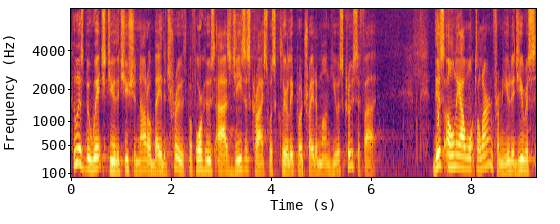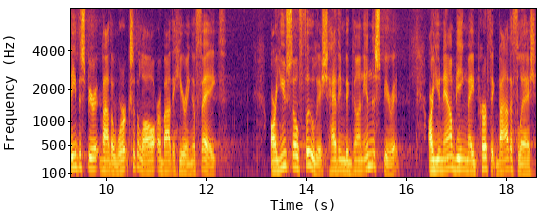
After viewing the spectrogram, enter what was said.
Who has bewitched you that you should not obey the truth, before whose eyes Jesus Christ was clearly portrayed among you as crucified? This only I want to learn from you. Did you receive the Spirit by the works of the law or by the hearing of faith? Are you so foolish, having begun in the Spirit? Are you now being made perfect by the flesh?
